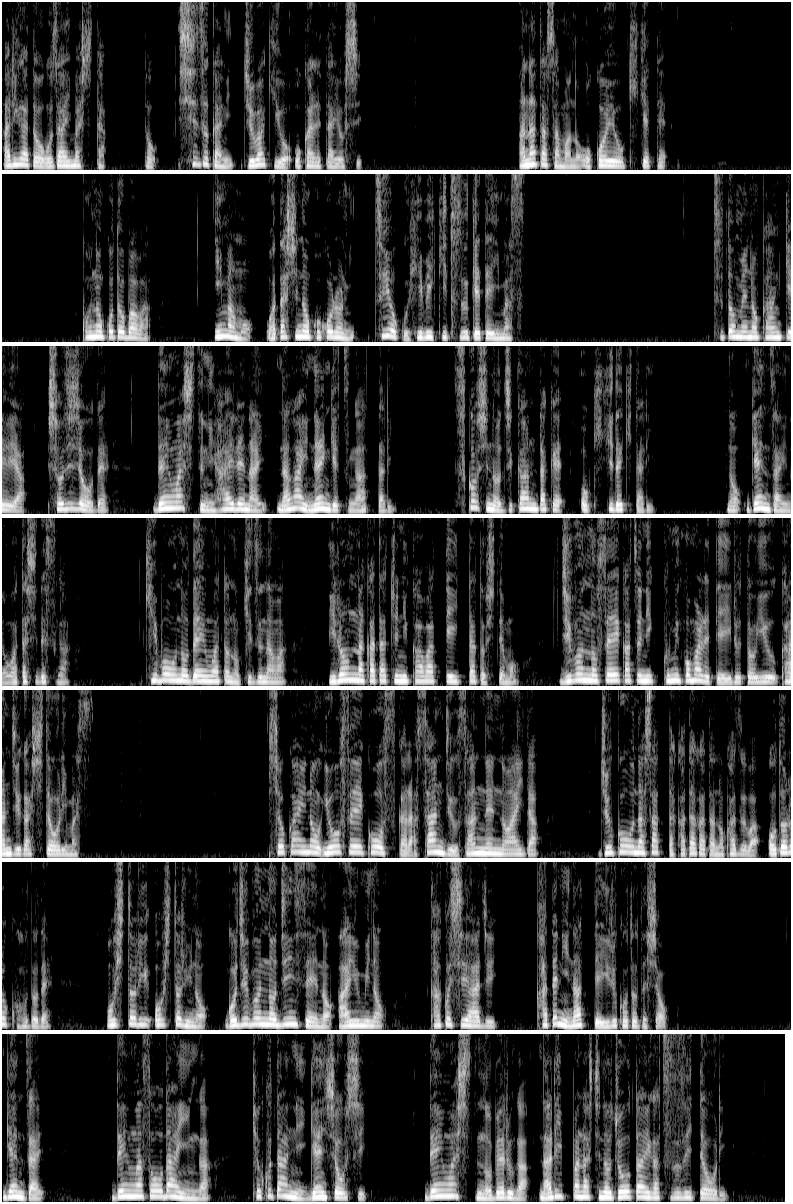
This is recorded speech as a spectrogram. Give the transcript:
ありがとうございました。と静かに受話器を置かれたよし。あなた様のお声を聞けて。この言葉は今も私の心に強く響き続けています。勤めの関係や諸事情で電話室に入れない長い年月があったり少しの時間だけお聞きできたりの現在の私ですが希望の電話との絆はいろんな形に変わっていったとしても自分の生活に組み込まれているという感じがしております。初回の養成コースから33年の間受講なさった方々の数は驚くほどでお一人お一人のご自分の人生の歩みの隠し味、糧になっていることでしょう。現在、電話相談員が極端に減少し、電話室のベルが鳴りっぱなしの状態が続いており、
